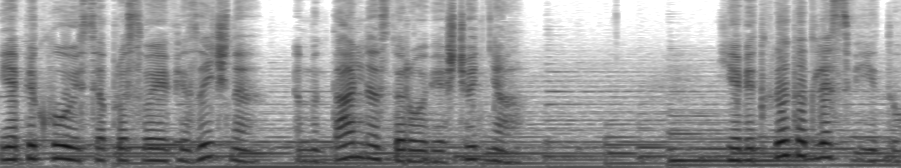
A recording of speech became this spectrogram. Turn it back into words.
Я піклуюся про своє фізичне і ментальне здоров'я щодня. Я відкрита для світу.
